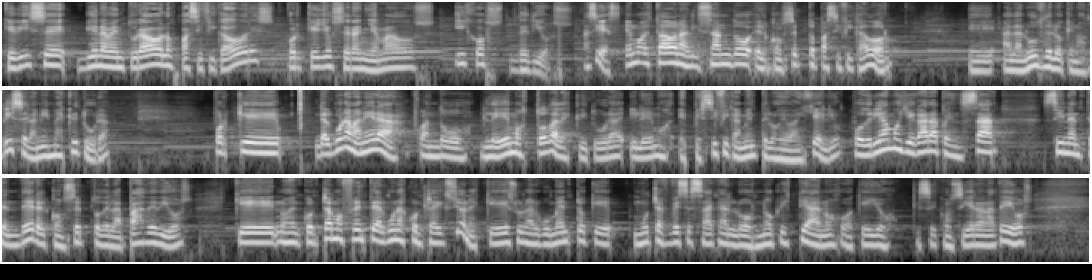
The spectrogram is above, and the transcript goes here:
que dice, Bienaventurados los pacificadores, porque ellos serán llamados hijos de Dios. Así es, hemos estado analizando el concepto pacificador eh, a la luz de lo que nos dice la misma escritura, porque de alguna manera cuando leemos toda la escritura y leemos específicamente los evangelios, podríamos llegar a pensar, sin entender el concepto de la paz de Dios, que nos encontramos frente a algunas contradicciones, que es un argumento que muchas veces sacan los no cristianos o aquellos que se consideran ateos,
